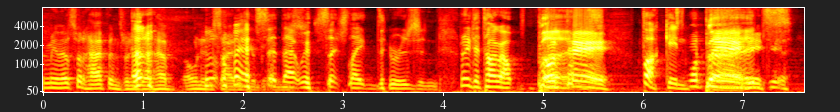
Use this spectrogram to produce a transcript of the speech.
mean, that's what happens when you don't have bone inside of I said that with such like derision. We don't need to talk about birds. Fucking birds.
